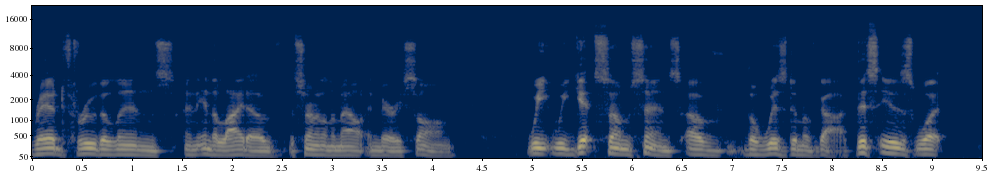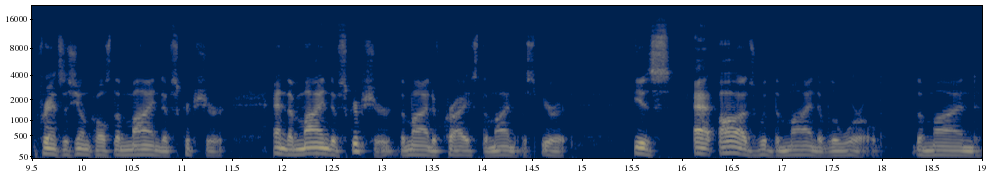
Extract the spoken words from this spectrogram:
read through the lens and in the light of the Sermon on the Mount and Mary's song, we, we get some sense of the wisdom of God. This is what Frances Young calls the mind of Scripture. And the mind of Scripture, the mind of Christ, the mind of the Spirit, is at odds with the mind of the world, the mind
